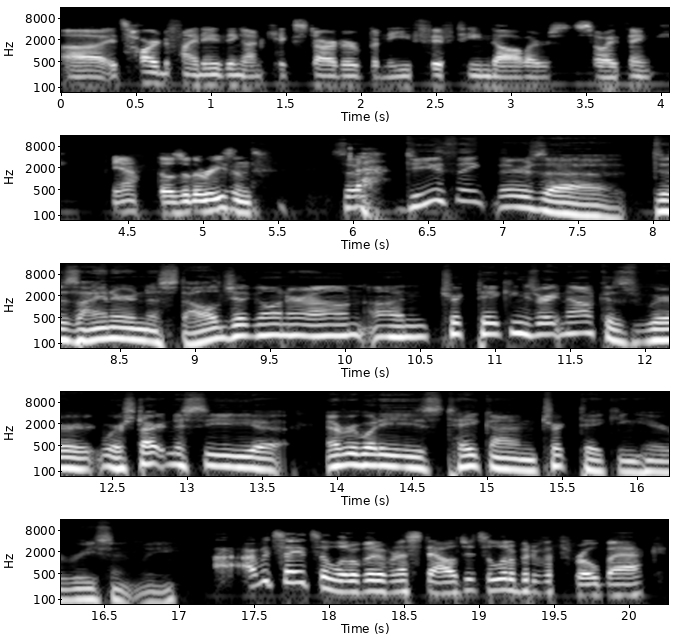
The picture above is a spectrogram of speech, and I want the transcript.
Uh, it's hard to find anything on Kickstarter beneath fifteen dollars. So I think, yeah, those are the reasons. So, do you think there's a designer nostalgia going around on trick takings right now? Because we're we're starting to see uh, everybody's take on trick taking here recently. I would say it's a little bit of a nostalgia. It's a little bit of a throwback,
